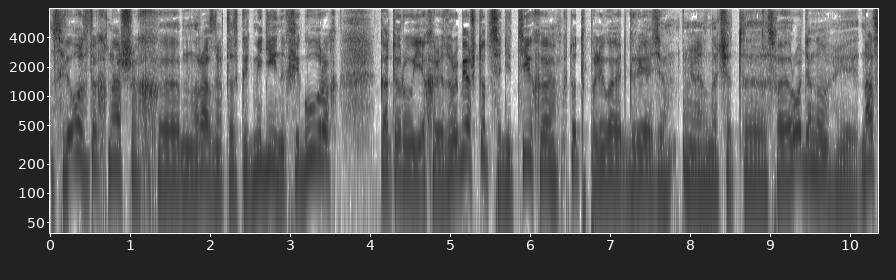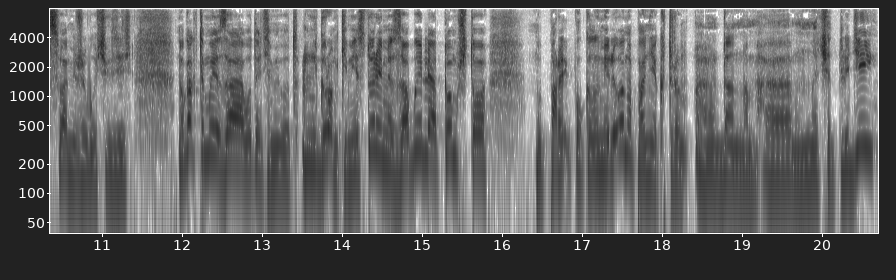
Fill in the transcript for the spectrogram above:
звездах наших, э, разных, так сказать, медийных фигурах, которые уехали за рубеж. Кто-то сидит тихо, кто-то поливает грязью, э, значит, э, свою родину и нас с вами, живущих здесь. Но как-то мы за вот этими вот громкими историями забыли о том, что ну, около миллиона, по некоторым данным, значит, людей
